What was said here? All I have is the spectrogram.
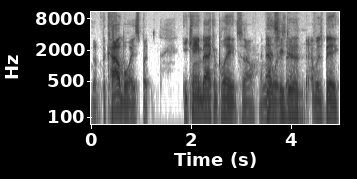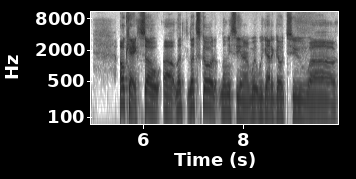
the the Cowboys, but he came back and played. So and that Yes, was he uh, that was big. Okay, so uh, let's let's go. Let me see. Now we, we got to go to uh,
